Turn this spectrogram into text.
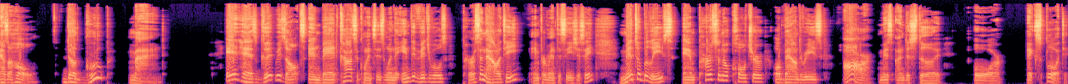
as a whole. The group mind. It has good results and bad consequences when the individual's personality, in parentheses, you see, mental beliefs and personal culture or boundaries are misunderstood or exploited.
